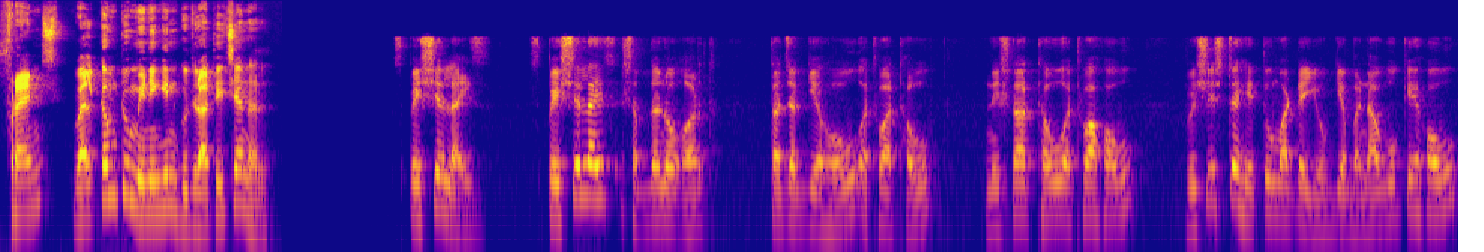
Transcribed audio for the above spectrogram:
Friends welcome to meaning in Gujarati channel specialize specialize શબ્દનો અર્થ તજજ્ઞ હોવું અથવા થવું, નિષ્ણાત થવું અથવા હોવું, વિશિષ્ટ હેતુ માટે યોગ્ય બનાવવું કે હોવું,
